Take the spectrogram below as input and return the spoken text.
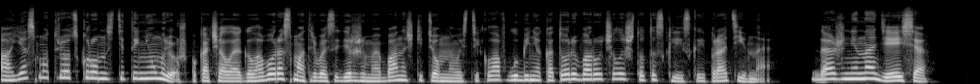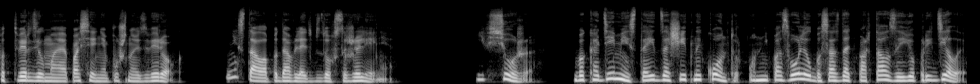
А я смотрю, от скромности ты не умрешь, покачала я головой, рассматривая содержимое баночки темного стекла, в глубине которой ворочалось что-то склизкое и противное. «Даже не надейся», — подтвердил мое опасение пушной зверек. Не стала подавлять вздох сожаления. И все же, в Академии стоит защитный контур, он не позволил бы создать портал за ее пределы.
